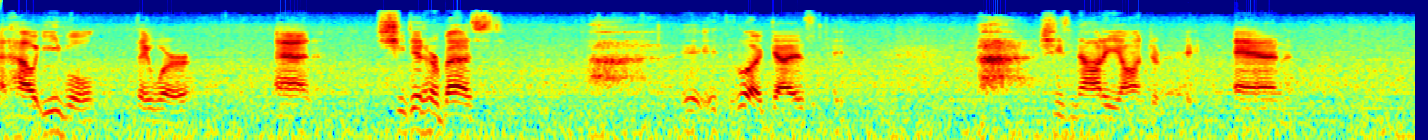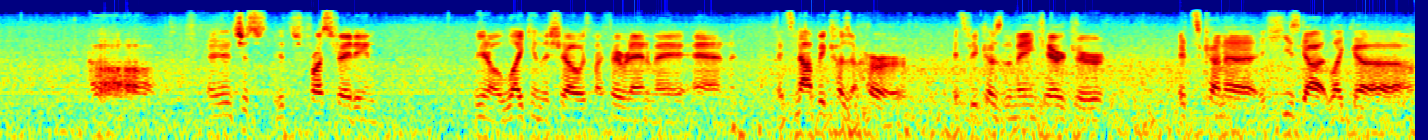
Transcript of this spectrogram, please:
and how evil they were. And she did her best. It, it, look, guys, she's not a yandere, and uh, it's just it's frustrating. You know, liking the show. It's my favorite anime, and it's not because of her. It's because of the main character. It's kind of he's got like a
